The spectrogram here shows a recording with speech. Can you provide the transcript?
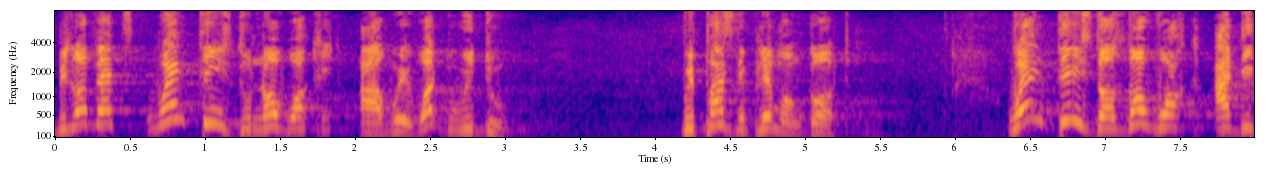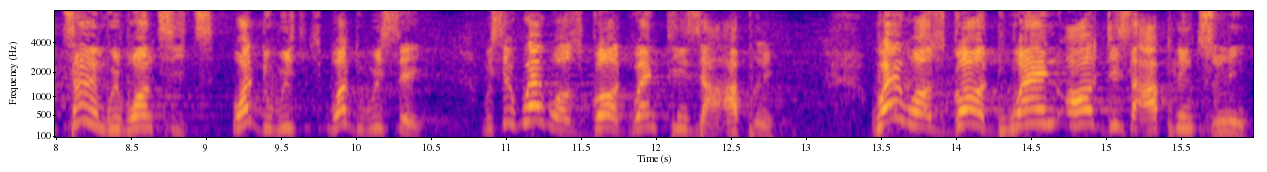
Beloved, when things do not work our way, what do we do? We pass the blame on God. When things does not work at the time we want it, what do we what do we say? We say, Where was God when things are happening? Where was God when all these are happening to me?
